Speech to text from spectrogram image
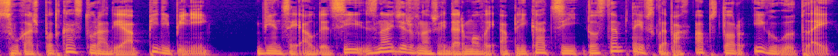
Słuchasz podcastu radia Pili Pili. Więcej audycji znajdziesz w naszej darmowej aplikacji dostępnej w sklepach App Store i Google Play.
